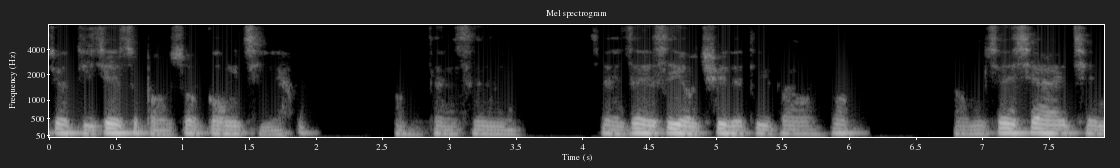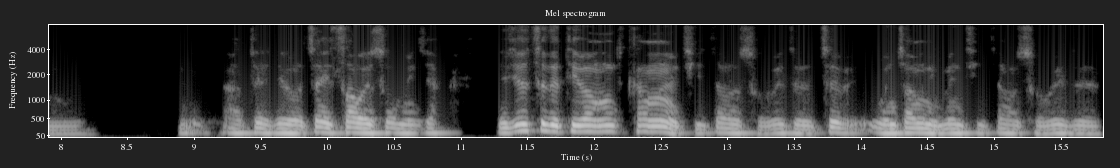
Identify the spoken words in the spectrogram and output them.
就的确是饱受攻击啊，嗯，但是所以这也是有趣的地方，哦。我们接下来请，嗯啊，对对，我再稍微说明一下，也就这个地方刚刚有提到所谓的这文章里面提到所谓的，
